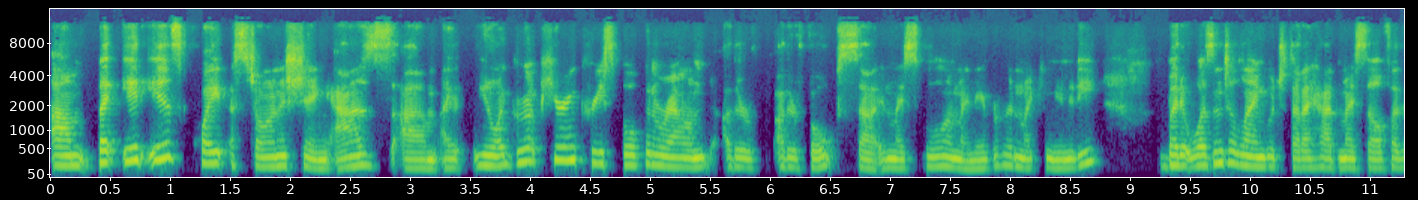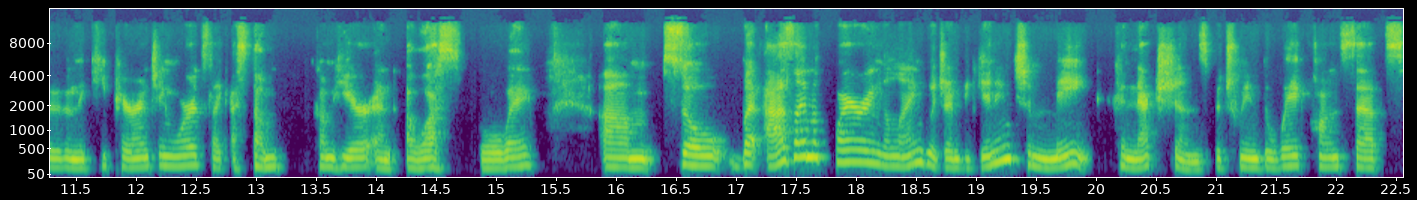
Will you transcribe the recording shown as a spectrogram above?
Um, but it is quite astonishing. As um, I, you know, I grew up hearing Cree spoken around other other folks uh, in my school, in my neighborhood, in my community. But it wasn't a language that I had myself, other than the key parenting words like "astum," come here, and "awas," go away. Um, so, but as I'm acquiring the language, I'm beginning to make connections between the way concepts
